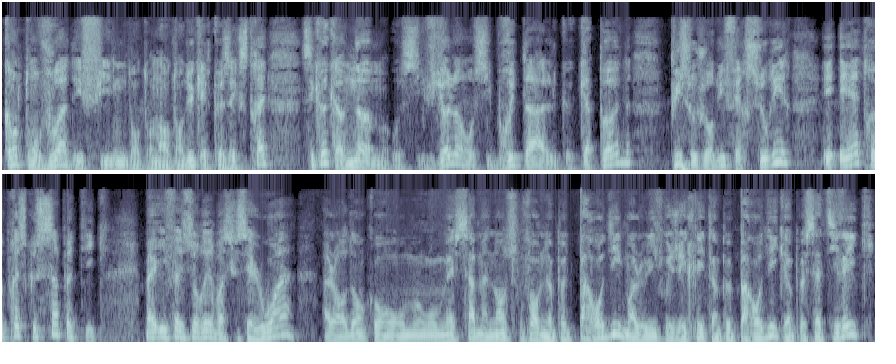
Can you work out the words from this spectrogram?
quand on voit des films dont on a entendu quelques extraits, c'est que qu'un homme aussi violent, aussi brutal que Capone puisse aujourd'hui faire sourire et, être presque sympathique. Ben, il fait sourire parce que c'est loin. Alors donc on, met ça maintenant sous forme d'un peu de parodie. Moi, le livre que j'écris est un peu parodique, un peu satirique.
